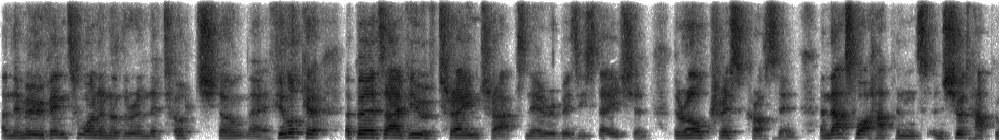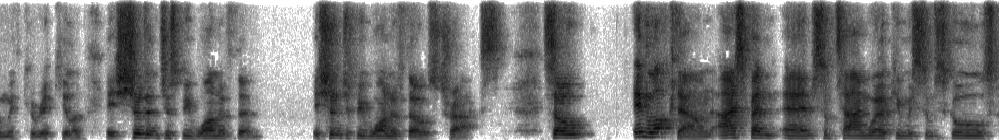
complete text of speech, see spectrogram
and they move into one another and they touch, don't they? If you look at a bird's eye view of train tracks near a busy station, they're all crisscrossing. And that's what happens and should happen with curriculum. It shouldn't just be one of them. It shouldn't just be one of those tracks. So in lockdown, I spent um, some time working with some schools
